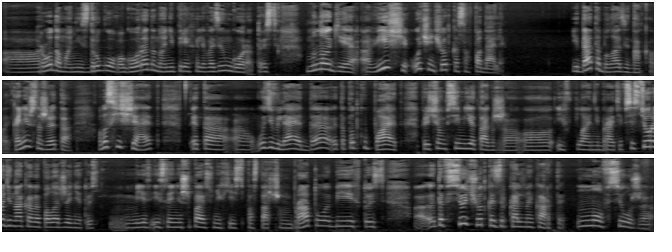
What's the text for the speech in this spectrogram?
родом они из другого города, но они переехали в один город. То есть многие вещи очень четко совпадали и дата была одинаковая. Конечно же, это восхищает, это э, удивляет, да, это подкупает. Причем в семье также э, и в плане братьев сестер одинаковое положение. То есть, если я не ошибаюсь, у них есть по старшему брату у обеих. То есть э, это все четко зеркальные карты. Но все же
